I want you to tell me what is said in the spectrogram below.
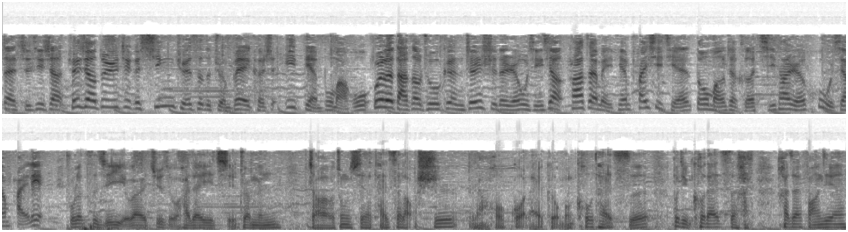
但实际上陈晓对于这个新角色的准备可是一点不马虎。为了打造出更真实的人物形象，他在每天拍戏前都忙着和其他人互相排练。除了自己以外，剧组还在一起专门找中戏的台词老师，然后过来给我们抠台词。不仅抠台词，还还在房间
